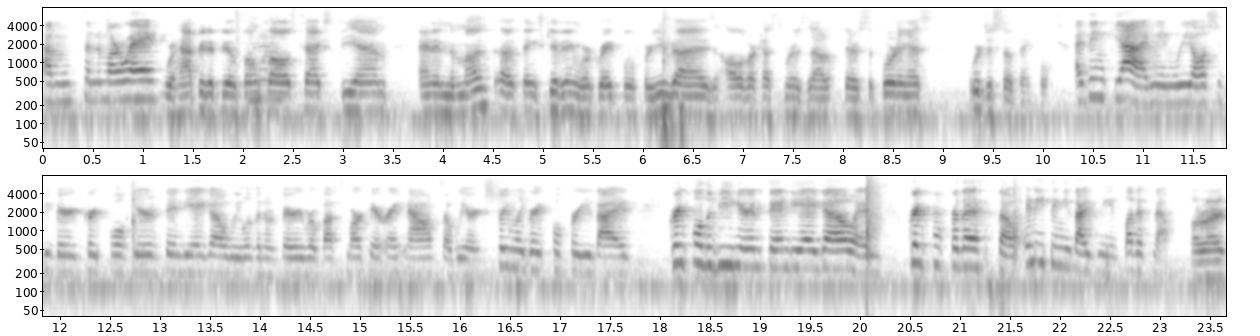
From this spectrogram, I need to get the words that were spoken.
have them send them our way. We're happy to field phone Mhm. calls, text, DM. And in the month of Thanksgiving, we're grateful for you guys and all of our customers out there supporting us. We're just so thankful. I think, yeah, I mean, we all should be very grateful here in San Diego. We live in a very robust market right now, so we are extremely grateful for you guys. Grateful to be here in San Diego and grateful for this. So, anything you guys need, let us know. All right.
